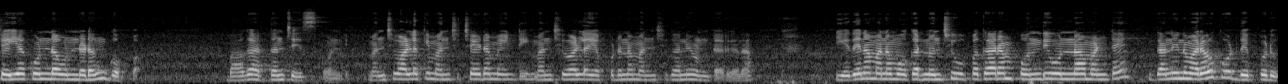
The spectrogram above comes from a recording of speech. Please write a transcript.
చేయకుండా ఉండడం గొప్ప. బాగా అర్థం చేసుకోండి. మంచి వాళ్ళకి మంచి చేయడం ఏంటి? మంచి వాళ్ళ ఎప్పుడైనా మంచిగానే ఉంటారు కదా. ఏదైనా మనం ఒకరి నుంచి ఉపకారం పొంది ఉన్నామంటే దానిని మరవకూడదు ఎప్పుడు.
